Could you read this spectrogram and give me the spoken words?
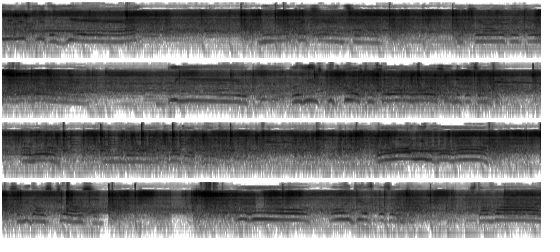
Не летит, е Мы качаемся. Качай, качай, давай. Блин, а він спецовка, ого, сильно пацанка. Ого, а ну да, круто, метро. О, німгага! Тобі дав з часу. Ого, молодець, пацанчик. Вставай!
